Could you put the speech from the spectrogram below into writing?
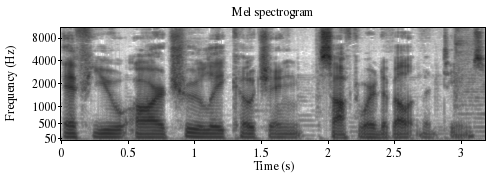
if you are truly coaching software development teams.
